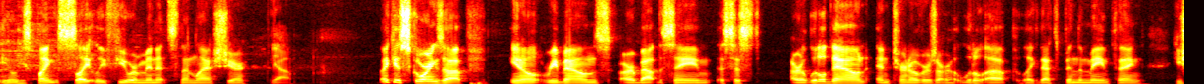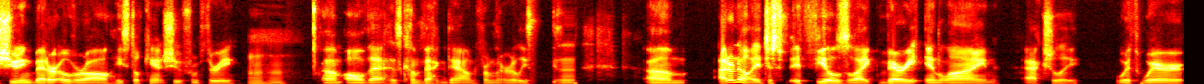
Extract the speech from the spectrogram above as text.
you know he's playing slightly fewer minutes than last year. Yeah. Like his scoring's up, you know, rebounds are about the same, assists are a little down, and turnovers are a little up. Like that's been the main thing. He's shooting better overall. He still can't shoot from three. Mm-hmm. Um, all of that has come back down from the early season. Um, I don't know. It just it feels like very in line actually with where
